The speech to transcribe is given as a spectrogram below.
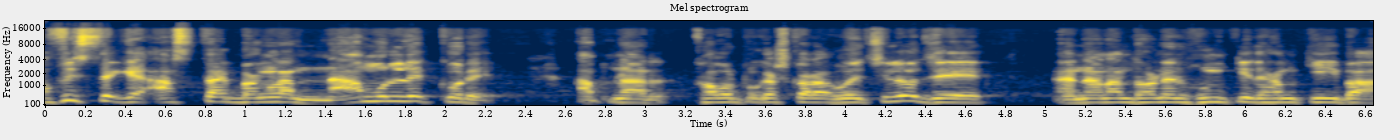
অফিস থেকে আস্তাক বাংলার নাম উল্লেখ করে আপনার খবর প্রকাশ করা হয়েছিল যে নানান ধরনের হুমকি ধামকি বা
